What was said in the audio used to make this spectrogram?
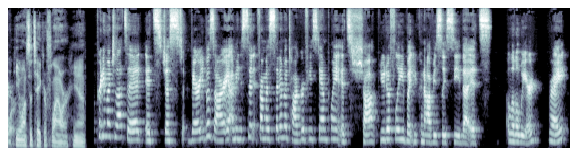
flower. He wants to take her flower. Yeah. Pretty much that's it it's just very bizarre i mean from a cinematography standpoint it's shot beautifully but you can obviously see that it's a little weird right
